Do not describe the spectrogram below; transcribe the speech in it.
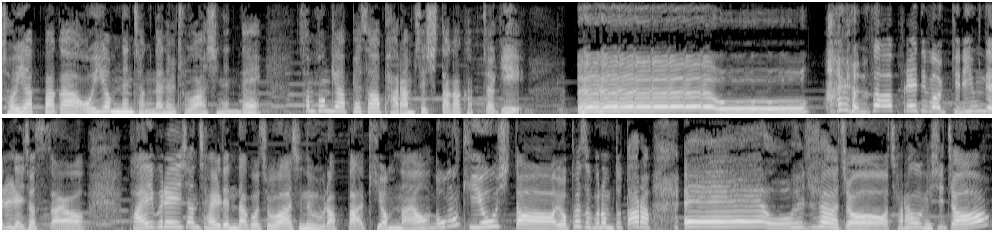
저희 아빠가 어이없는 장난을 좋아하시는데 선풍기 앞에서 바람 쐬시다가 갑자기 에오 하면서 프레디 머큐리 흉내를 내셨어요. 바이브레이션 잘 된다고 좋아하시는 우리 아빠 귀엽나요? 너무 귀여우시다. 옆에서 그럼 또 따라 에오 해주셔야죠. 잘하고 계시죠?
